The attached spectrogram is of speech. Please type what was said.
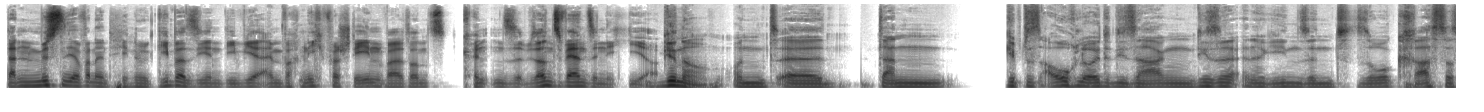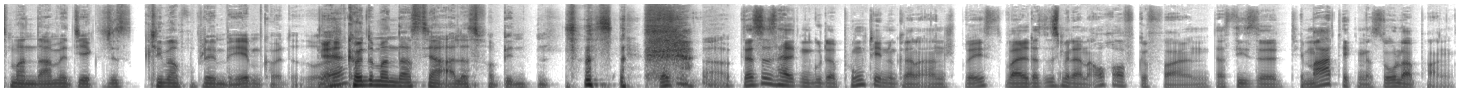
dann müssen sie auf einer Technologie basieren, die wir einfach nicht verstehen, weil sonst könnten sie, sonst wären sie nicht hier. Genau. Und äh, dann gibt es auch Leute, die sagen, diese Energien sind so krass, dass man damit jegliches Klimaproblem beheben könnte. So, Ja. dann könnte man das ja alles verbinden. Ja. Das ist halt ein guter Punkt, den du gerade ansprichst, weil das ist mir dann auch aufgefallen, dass diese Thematiken des Solarpunks,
